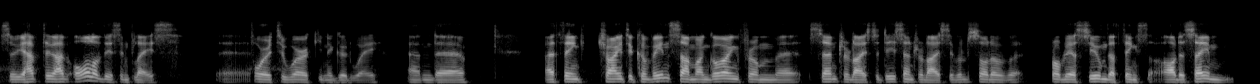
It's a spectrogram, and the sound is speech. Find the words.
so you have to have all of this in place uh, for it to work in a good way. And uh, I think trying to convince someone going from uh, centralized to decentralized, they will sort of uh, probably assume that things are the same,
